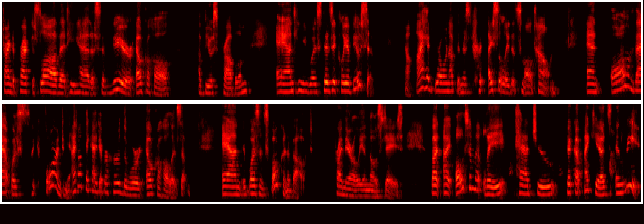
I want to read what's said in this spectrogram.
trying to practice law that he had a severe alcohol abuse problem and he was physically abusive. Now, I had grown up in this isolated small town, and all of that was like foreign to me. I don't think I'd ever heard the word alcoholism, and it wasn't spoken about primarily in those days. But I ultimately had to pick up my kids and leave.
